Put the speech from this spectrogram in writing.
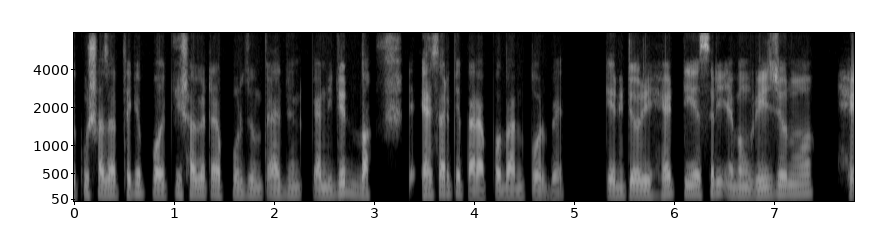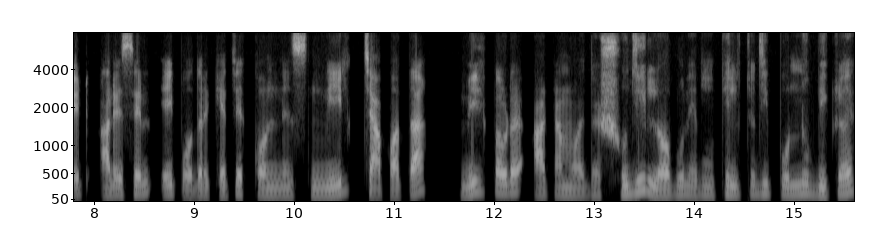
একুশ হাজার থেকে পঁয়ত্রিশ হাজার টাকা পর্যন্ত একজন ক্যান্ডিডেট বা এসআরকে তারা প্রদান করবে। টেরিটরি হেড টিএসআরি এবং রিজনাল হেড আরএসএন এই পদের ক্ষেত্রে কন্ডেন্স মিল্ক চা পাতা মিল্ক পাউডার আটা, ময়দা, সুজি, লবণ এবং ফিল্টজি পণ্য বিক্রয়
